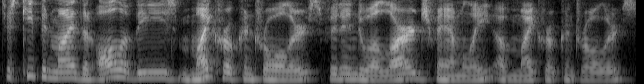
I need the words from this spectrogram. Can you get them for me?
just keep in mind that all of these microcontrollers fit into a large family of microcontrollers.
